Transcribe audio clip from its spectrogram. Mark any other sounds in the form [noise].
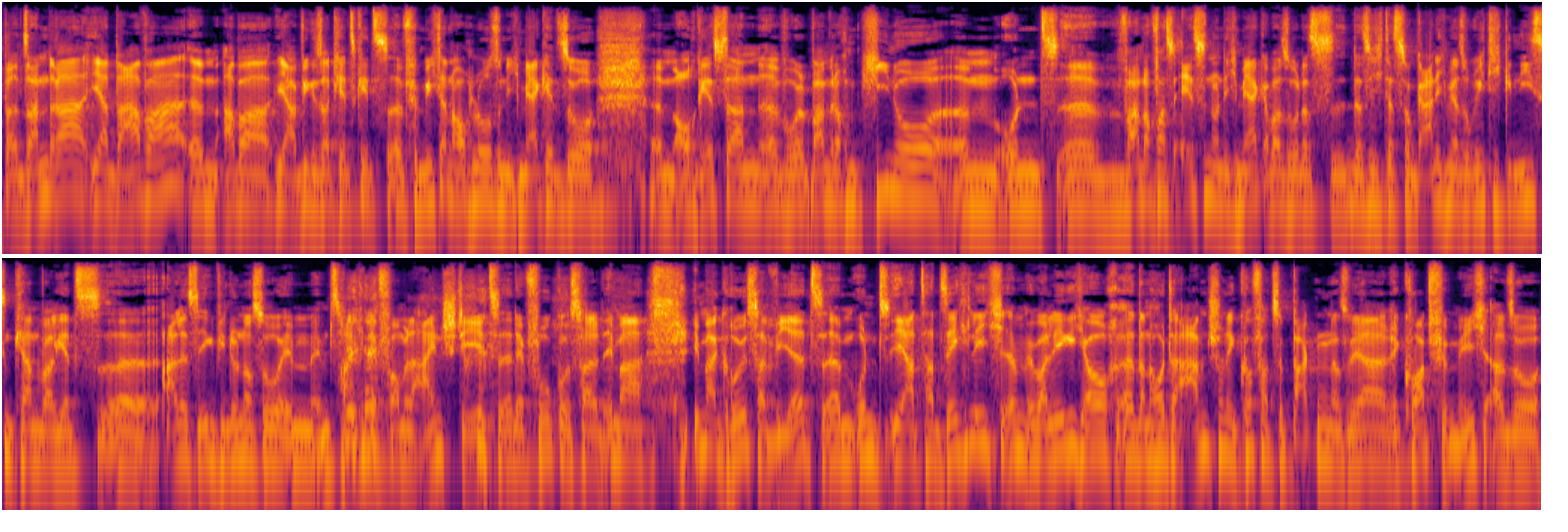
weil Sandra ja da war. Ähm, aber ja, wie gesagt, jetzt geht's äh, für mich dann auch los und ich merke jetzt so, ähm, auch gestern äh, wo, waren wir noch im Kino ähm, und äh, war noch was essen und ich merke aber so, dass, dass ich das so gar nicht mehr so richtig genießen kann, weil jetzt äh, alles irgendwie nur noch so im, im Zeichen der [laughs] Formel 1 steht, äh, der Fokus halt immer, immer größer wird. Ähm, und ja, tatsächlich ähm, überlege ich auch, äh, dann heute Abend schon den Koffer zu packen. Das wäre Rekord für mich. Also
